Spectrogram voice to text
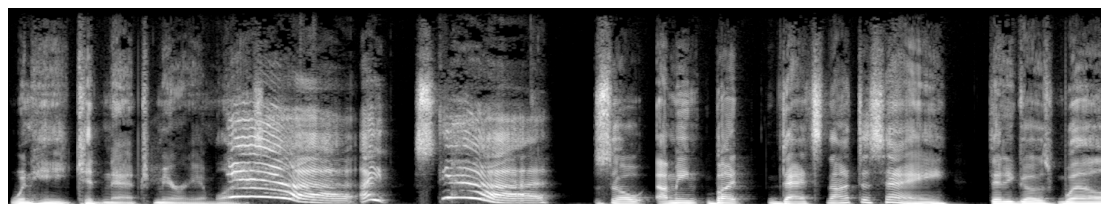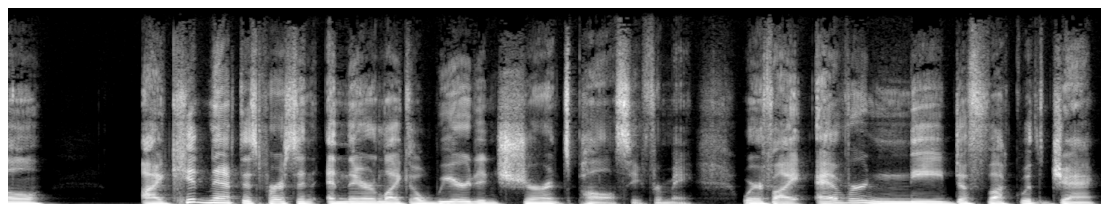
when he kidnapped Miriam Lass. Yeah, I, yeah. So, I mean, but that's not to say that he goes, well, I kidnapped this person and they're like a weird insurance policy for me, where if I ever need to fuck with Jack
